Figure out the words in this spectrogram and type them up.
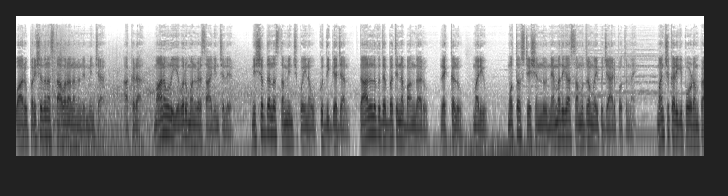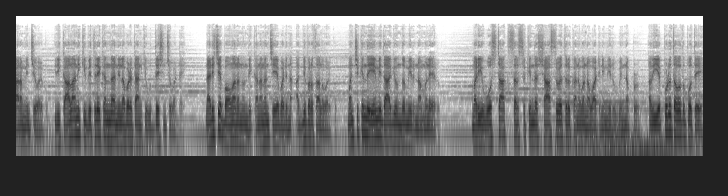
వారు పరిశోధన స్థావరాలను నిర్మించారు. అక్కడ మానవులు ఎవరు మనుగడ సాగించలేరు. నిశ్శబ్దంలో స్తంభించిపోయిన ఉక్కు దిగ్గజాలు గాలులకు దెబ్బతిన్న బంగారు రెక్కలు మరియు మొత్తం స్టేషన్లు నెమ్మదిగా సముద్రం వైపు జారిపోతున్నాయి. మంచు కరిగిపోవడం ప్రారంభించే వరకు ఇది కాలానికి వ్యతిరేకంగా నిలబడటానికి ఉద్దేశించబడ్డాయి. నడిచే భవనాల నుండి ఖననం చేయబడిన అగ్నిపర్వతాల వరకు మంచు కింద ఏమి దాగి ఉందో మీరు నమ్మలేరు. మరియు ఓస్టాక్ సరస్సు కింద శాస్త్రవేత్తలు కనుగొన్న వాటిని మీరు విన్నప్పుడు అవి ఎప్పుడు తవ్వకపోతే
